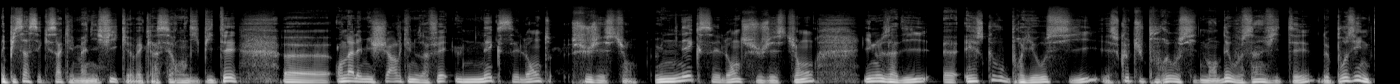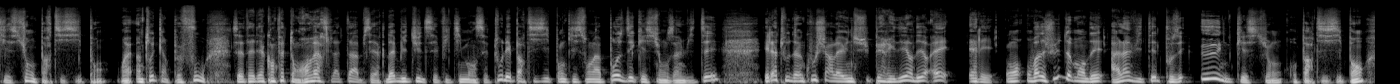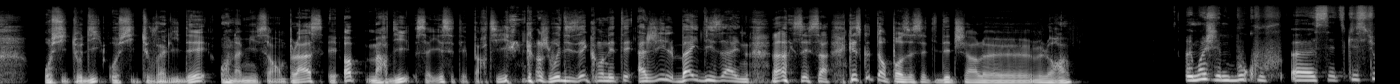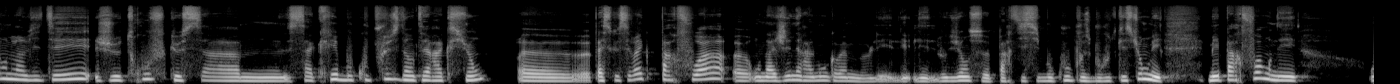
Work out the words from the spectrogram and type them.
et puis ça, c'est ça qui est magnifique avec la sérendipité. Euh, on a l'ami Charles qui nous a fait une excellente suggestion. Une excellente suggestion. Il nous a dit, euh, est-ce que vous pourriez aussi, est-ce que tu pourrais aussi demander aux invités de poser une question aux participants? Ouais, Un truc un peu fou. C'est-à-dire qu'en fait, on renverse la table. C'est-à-dire que d'habitude, c'est effectivement, c'est tous les participants qui sont là, posent des questions aux invités. Et là, tout d'un coup, Charles a une super idée en disant, hey, allez, on, on va juste demander à l'invité de poser une question aux participants Aussitôt dit, aussitôt validé, on a mis ça en place et hop, mardi, ça y est, c'était parti. Quand je vous disais qu'on était agile by design, hein, c'est ça. Qu'est-ce que tu en penses de cette idée de Charles, euh, Laura? Euh, moi, j'aime beaucoup euh, cette question de l'invité. Je trouve que ça, hum, ça crée beaucoup plus d'interaction. parce que c'est vrai que parfois, on a généralement quand même l'audience participe beaucoup, pose beaucoup de questions, mais, mais parfois on est,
